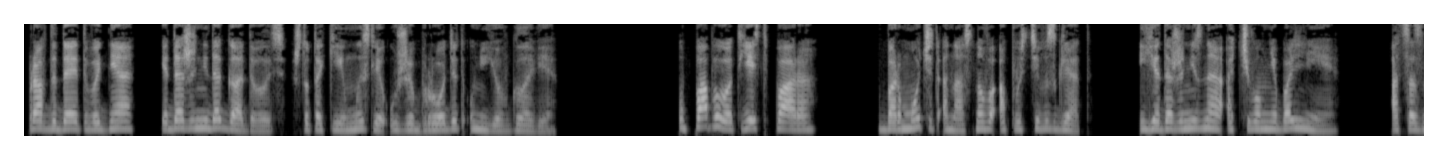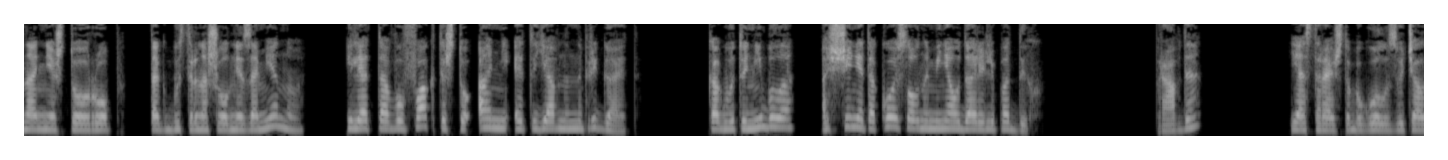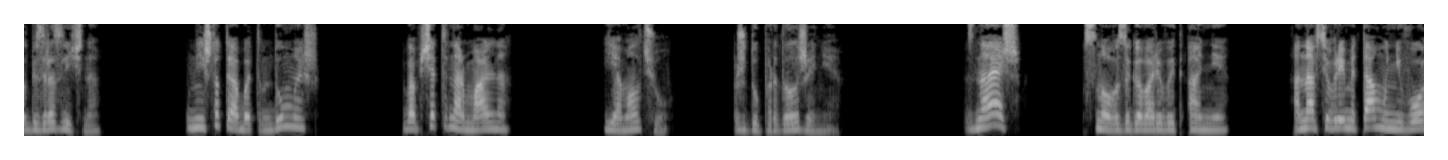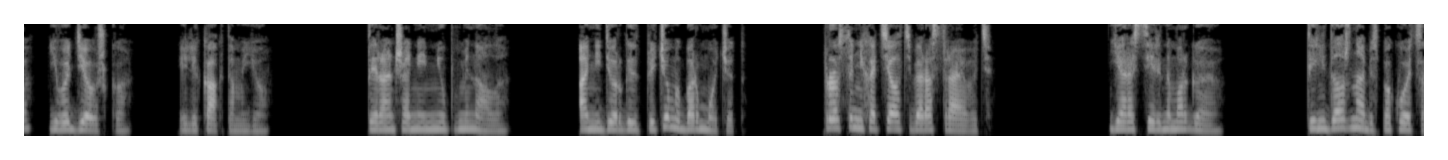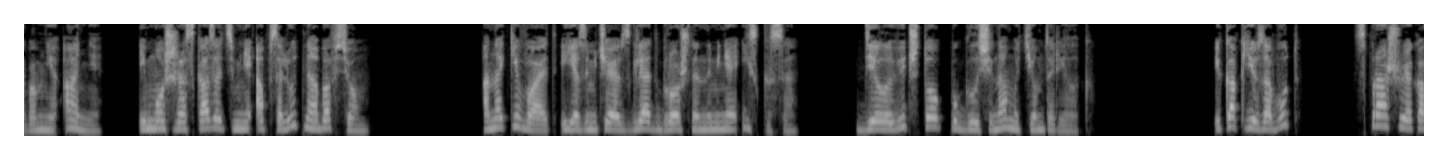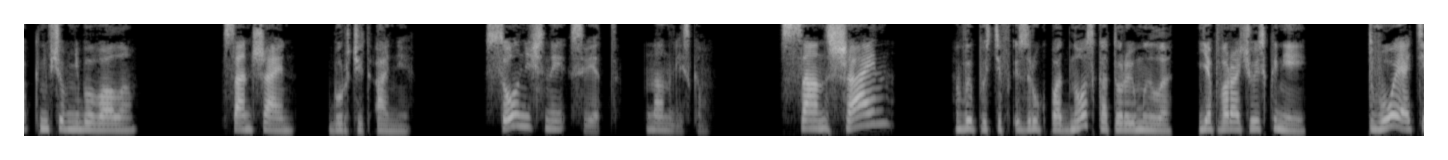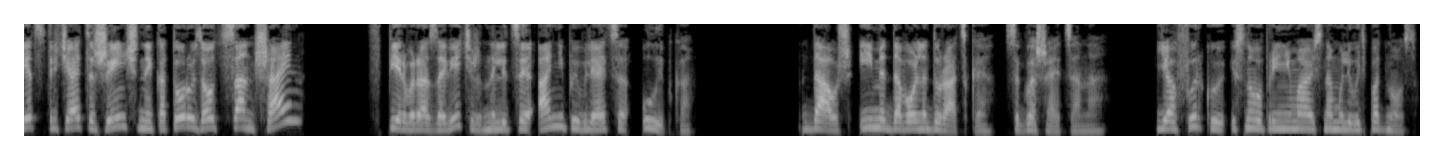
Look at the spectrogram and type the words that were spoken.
Правда, до этого дня я даже не догадывалась, что такие мысли уже бродят у нее в голове. У папы вот есть пара. Бормочет она, снова опустив взгляд. И я даже не знаю, от чего мне больнее. От сознания, что Роб так быстро нашел мне замену, или от того факта, что Анни это явно напрягает. Как бы то ни было, ощущение такое, словно меня ударили под дых. «Правда?» Я стараюсь, чтобы голос звучал безразлично. «И что ты об этом думаешь?» «Вообще-то нормально». Я молчу. Жду продолжения. «Знаешь», — снова заговаривает Анни, «она все время там у него, его девушка. Или как там ее?» «Ты раньше о ней не упоминала». Анни дергает плечом и бормочет. «Просто не хотел тебя расстраивать». Я растерянно моргаю. «Ты не должна беспокоиться обо мне, Анни, и можешь рассказывать мне абсолютно обо всем». Она кивает, и я замечаю взгляд, брошенный на меня искоса. Делаю вид, что поглощена мытьем тарелок. «И как ее зовут?» Спрашиваю я, как ни в чем не бывало. «Саншайн», — бурчит Анни. «Солнечный свет» на английском. «Саншайн?» Выпустив из рук поднос, который мыла, я поворачиваюсь к ней. «Твой отец встречается с женщиной, которую зовут Саншайн?» В первый раз за вечер на лице Анни появляется улыбка. Да уж, имя довольно дурацкое, соглашается она. Я фыркаю и снова принимаюсь намыливать поднос.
